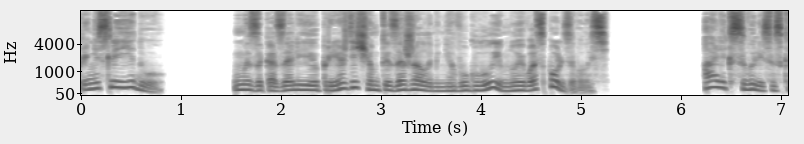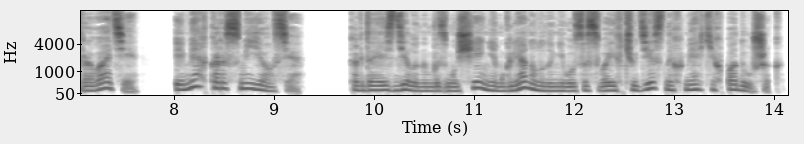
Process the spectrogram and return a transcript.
Принесли еду. Мы заказали ее прежде, чем ты зажала меня в углу и мной воспользовалась. Алекс вылез из кровати и мягко рассмеялся, когда я сделанным возмущением глянула на него со своих чудесных мягких подушек.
